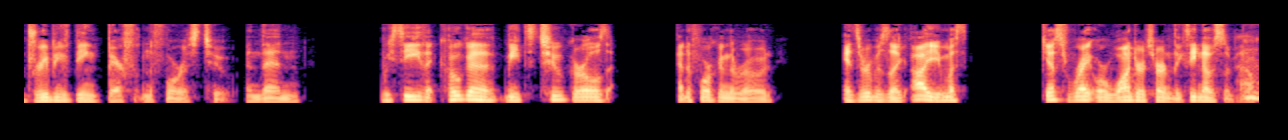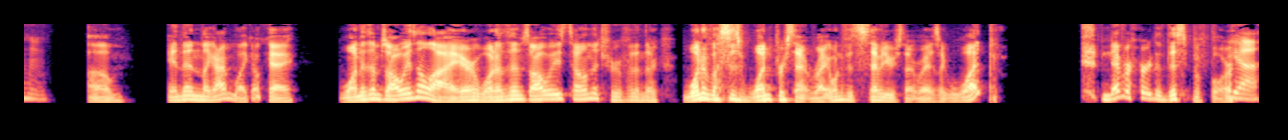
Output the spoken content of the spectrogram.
dreaming of being barefoot in the forest too. And then we see that Koga meets two girls at a fork in the road, and Zaruba's like, "Ah, you must guess right or wander eternally." Because he knows somehow. Mhm. Um, and then like I'm like, okay, one of them's always a liar, one of them's always telling the truth, and then they're one of us is one percent right, one of us is seventy percent right. It's like what? Never heard of this before. Yeah,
